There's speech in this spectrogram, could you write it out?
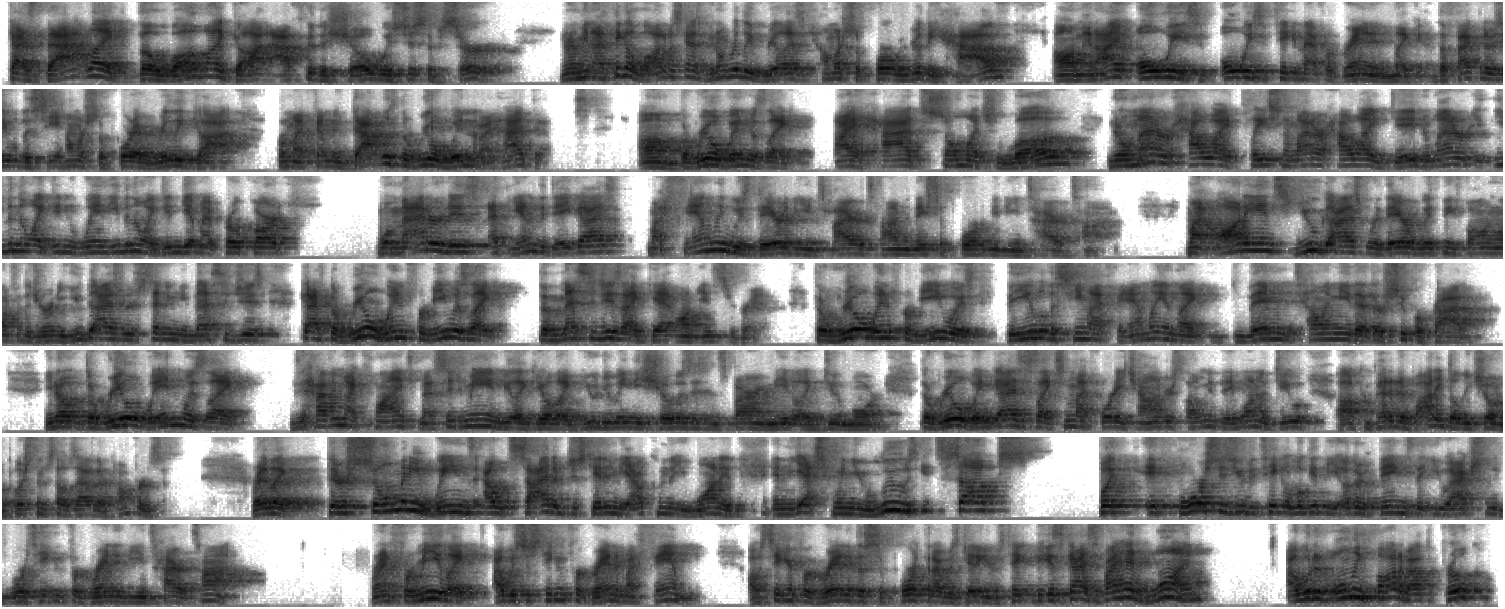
guys, that like the love I got after the show was just absurd. You know what I mean? I think a lot of us guys, we don't really realize how much support we really have. Um, and I always, always have taken that for granted. Like the fact that I was able to see how much support I really got from my family. That was the real win that I had, guys. Um, the real win was like I had so much love, no matter how I placed, no matter how I did, no matter even though I didn't win, even though I didn't get my pro card. What mattered is at the end of the day, guys, my family was there the entire time and they supported me the entire time. My audience, you guys were there with me, following along for the journey. You guys were sending me messages. Guys, the real win for me was like the messages I get on Instagram the real win for me was being able to see my family and like them telling me that they're super proud of. You know, the real win was like having my clients message me and be like, yo, like you doing these shows is inspiring me to like do more. The real win, guys, is like some of my 40 challengers telling me they want to do a competitive bodybuilding show and push themselves out of their comfort zone. Right. Like there's so many wins outside of just getting the outcome that you wanted. And yes, when you lose, it sucks, but it forces you to take a look at the other things that you actually were taking for granted the entire time right? For me, like I was just taking for granted my family. I was taking for granted the support that I was getting. I was taking because guys, if I had won, I would have only thought about the pro.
